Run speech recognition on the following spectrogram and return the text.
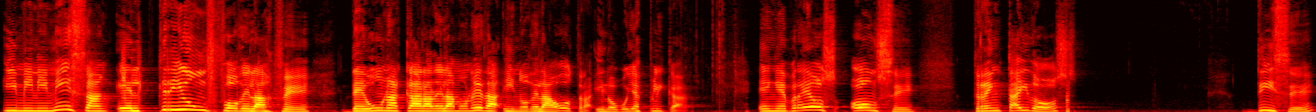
y minimizan el triunfo de la fe de una cara de la moneda y no de la otra. Y lo voy a explicar. En Hebreos 11, 32 dice,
